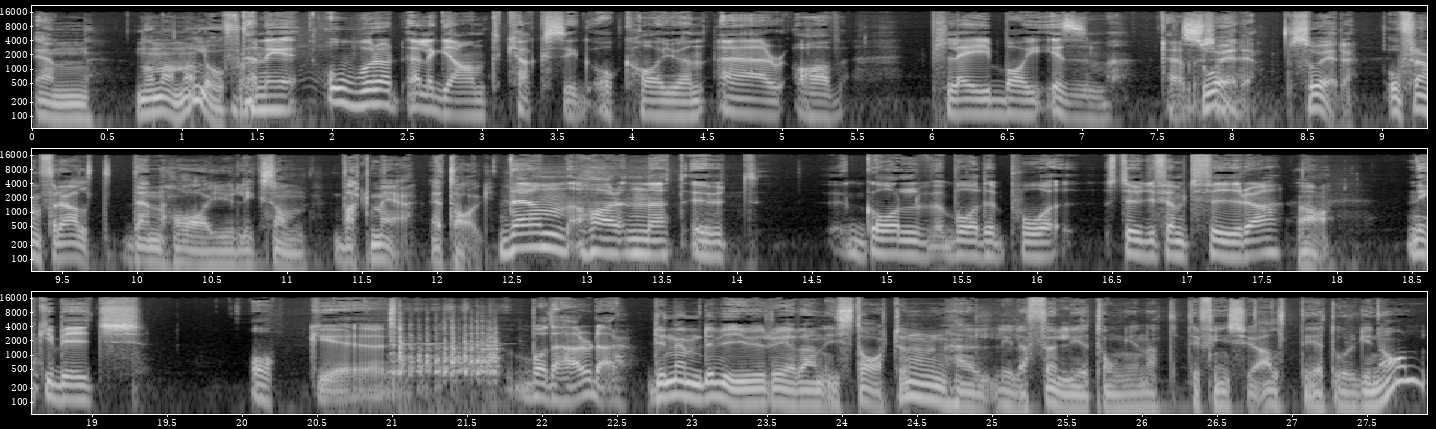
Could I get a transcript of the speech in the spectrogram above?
än någon annan loafer. Den är oerhört elegant, kaxig och har ju en air av playboyism. över Så sig. är det. Så är det. Och framförallt, den har ju liksom varit med ett tag. Den har nött ut golv både på Studio 54, Ja. Nicky Beach och eh, både här och där. Det nämnde vi ju redan i starten av den här lilla följetongen att det finns ju alltid ett original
